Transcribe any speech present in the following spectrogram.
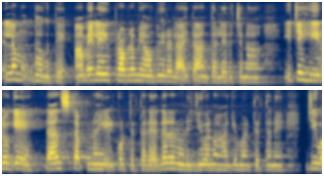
ಎಲ್ಲ ಮುಗ್ದೋಗುತ್ತೆ. ಆಮೇಲೆ ಈ ಪ್ರಾಬ್ಲಮ್ ಯಾವುದೂ ಇರಲ್ಲ, ಆಯಿತಾ ಅಂತಾಳೆ ರಚನಾ. ಈಚೆ ಹೀರೋಗೆ ಡ್ಯಾನ್ಸ್ ಸ್ಟೆಪ್ನ ಹೇಳ್ಕೊಡ್ತಿರ್ತಾರೆ. ಅದನ್ನು ನೋಡಿ ಜೀವನ ಹಾಗೆ ಮಾಡ್ತಿರ್ತಾನೆ. ಜೀವ,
